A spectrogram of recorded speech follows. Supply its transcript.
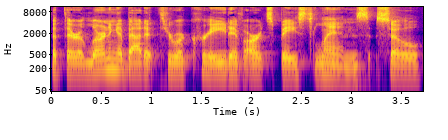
but they're learning about it through a creative arts based lens. So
